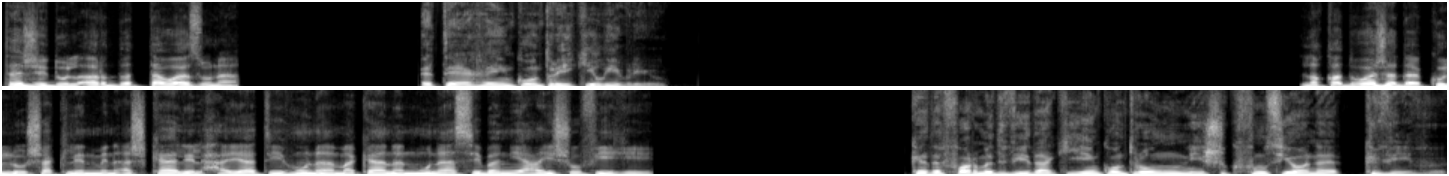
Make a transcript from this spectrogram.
تجد الأرض التوازن. A Terra encontra equilíbrio. لقد وجد كل شكل من أشكال الحياة هنا مكانًا مناسبًا يعيش فيه. Cada forma de vida aqui encontrou um nicho que funciona, que vive.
